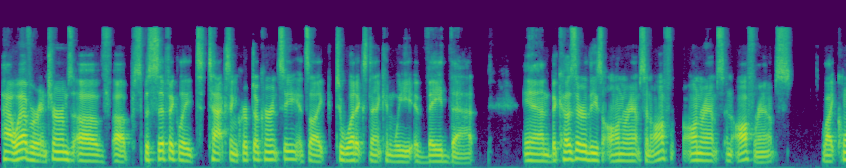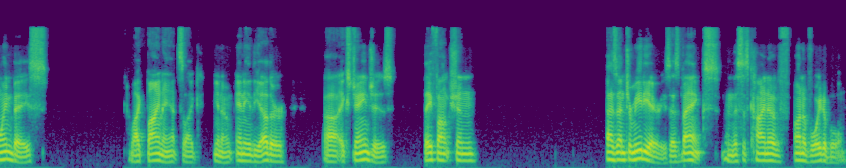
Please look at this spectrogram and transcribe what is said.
However, in terms of uh, specifically taxing cryptocurrency, it's like to what extent can we evade that? And because there are these on ramps and off on ramps and off ramps, like Coinbase, like Binance, like you know any of the other uh, exchanges, they function as intermediaries, as banks, and this is kind of unavoidable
